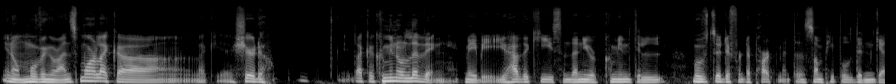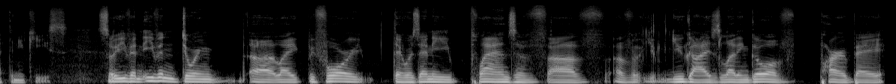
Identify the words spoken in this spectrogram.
you know moving around. It's more like a like a shared like a communal living. Maybe you have the keys, and then your community moves to a different apartment, and some people didn't get the new keys. So even even during uh, like before there was any plans of of of you guys letting go of Pirate Bay,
